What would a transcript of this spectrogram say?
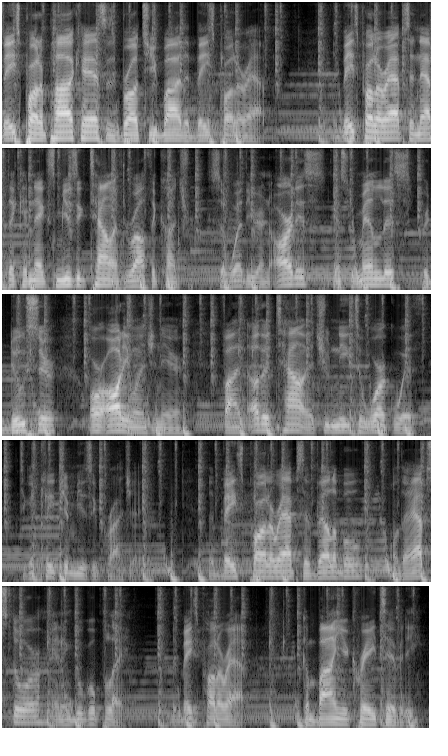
Bass Parlor Podcast is brought to you by the Bass Parlor app. The Bass Parlor app is an app that connects music talent throughout the country. So whether you're an artist, instrumentalist, producer, or audio engineer, find other talent that you need to work with to complete your music project. The Bass Parlor app is available on the App Store and in Google Play. The Bass Parlor app. Combine your creativity.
